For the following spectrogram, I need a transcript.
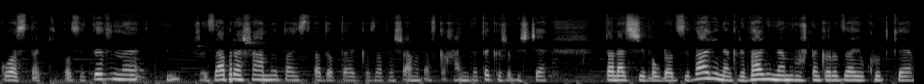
Głos taki pozytywny, że zapraszamy Państwa do tego, zapraszamy Was, kochani, do tego, żebyście do nas się w ogóle odzywali, nagrywali nam różnego rodzaju krótkie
